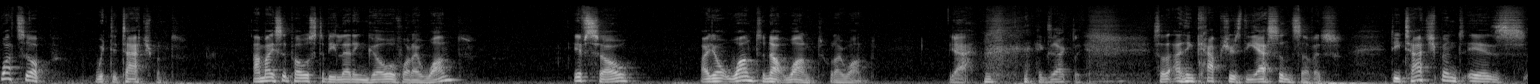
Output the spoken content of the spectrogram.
What's up with detachment? Am I supposed to be letting go of what I want? If so, I don't want to not want what I want. Yeah, exactly. So that I think captures the essence of it. Detachment is,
